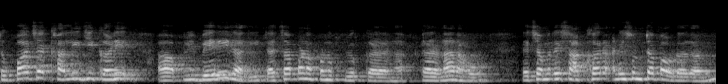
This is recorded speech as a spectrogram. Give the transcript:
तुपाच्या खाली जी कढी आपली बेरी झाली त्याचा पण आपण उपयोग करणार करणार आहोत. त्याच्यामध्ये साखर आणि सुंठ पावडर घालून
